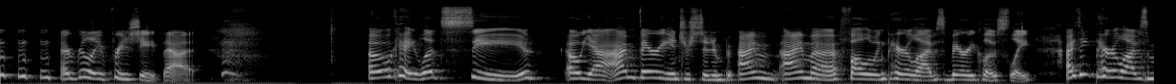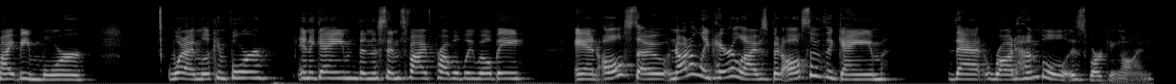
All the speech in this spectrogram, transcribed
I really appreciate that. Okay, let's see. Oh yeah, I'm very interested in I'm I'm uh, following Paralives very closely. I think Paralives might be more what I'm looking for in a game than The Sims 5 probably will be. And also, not only Paralives, but also the game that Rod Humble is working on.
